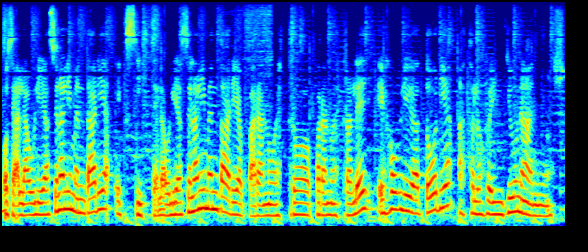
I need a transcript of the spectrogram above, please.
O sea, la obligación alimentaria existe. La obligación alimentaria para, nuestro, para nuestra ley es obligatoria hasta los 21 años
